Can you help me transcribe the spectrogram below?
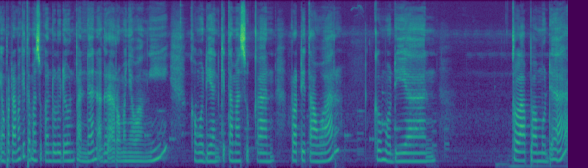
Yang pertama kita masukkan dulu daun pandan agar aromanya wangi. Kemudian kita masukkan roti tawar. Kemudian kelapa muda,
